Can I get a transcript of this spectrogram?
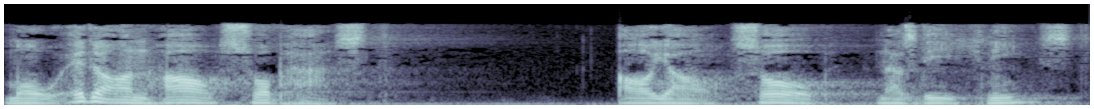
موعد آنها صبح است. آیا صبح نزدیک نیست؟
